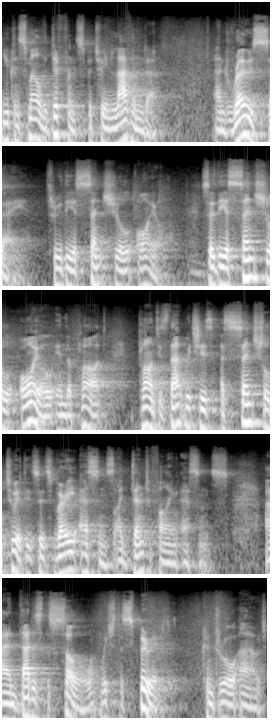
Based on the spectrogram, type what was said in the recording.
you can smell the difference between lavender and rose say through the essential oil. So the essential oil in the plant, plant is that which is essential to it. It's its very essence, identifying essence. And that is the soul which the spirit can draw out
